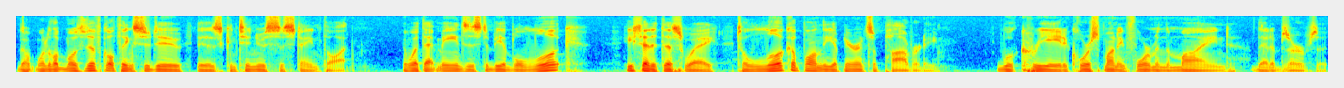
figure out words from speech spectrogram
One of the most difficult things to do is continuous sustained thought. And what that means is to be able to look, he said it this way to look upon the appearance of poverty will create a corresponding form in the mind that observes it.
